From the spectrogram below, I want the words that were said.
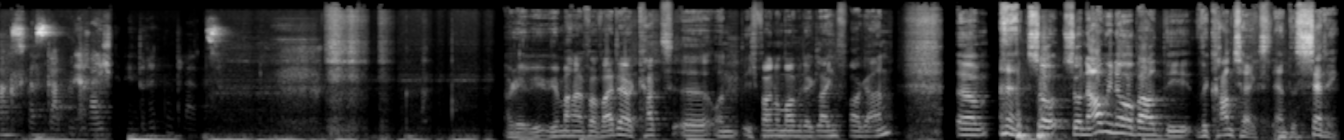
Max Verstappen erreichte den dritten Platz. Okay, wir machen einfach weiter, Cut, äh, und ich fange nochmal mit der gleichen Frage an. Um, so, so now we know about the, the context and the setting.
